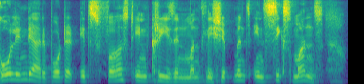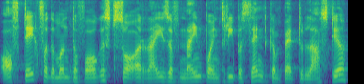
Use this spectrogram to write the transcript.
Coal India reported its first increase in monthly shipments in six months. Offtake for the month of August saw a rise of 9.3% compared to last year.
